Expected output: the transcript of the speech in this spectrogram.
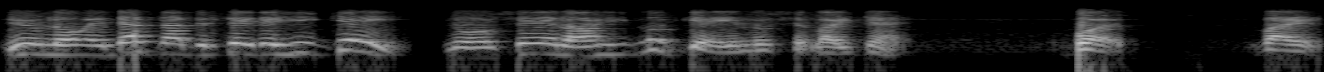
You know, and that's not to say that he gay. You know what I'm saying? Or he look gay and no shit like that. But like,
